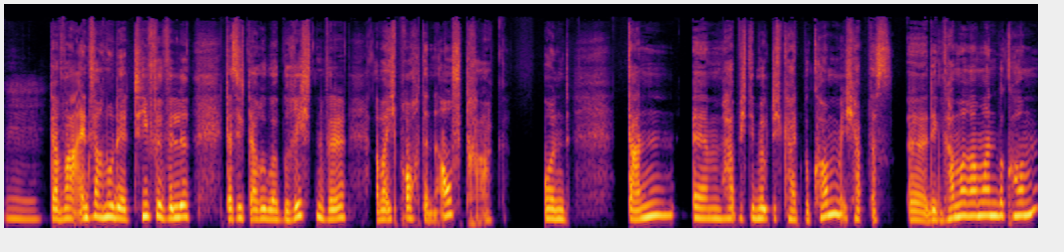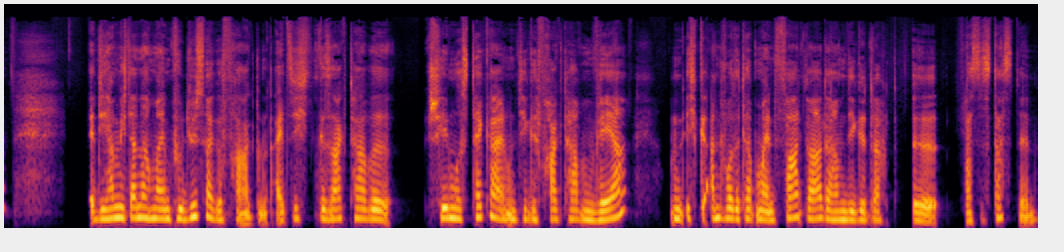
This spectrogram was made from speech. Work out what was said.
Mhm. Da war einfach nur der tiefe Wille, dass ich darüber berichten will, aber ich brauchte einen Auftrag. Und dann ähm, habe ich die Möglichkeit bekommen, ich habe äh, den Kameramann bekommen. Die haben mich dann nach meinem Producer gefragt und als ich gesagt habe, Shemus Tekal und die gefragt haben, wer, und ich geantwortet habe, mein Vater, da haben die gedacht, äh, was ist das denn?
